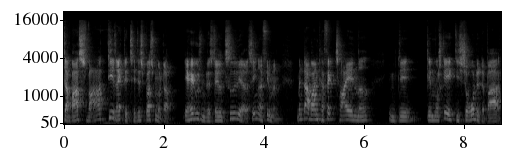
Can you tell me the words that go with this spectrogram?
der bare svarer direkte til det spørgsmål, der... Jeg kan ikke huske, om det blev stillet tidligere eller senere i filmen, men der er bare en perfekt tie-in med, jamen det, det er måske ikke de sorte, der bare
